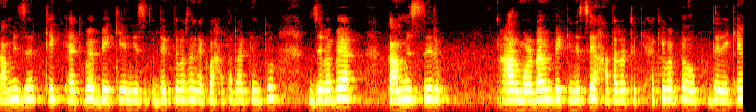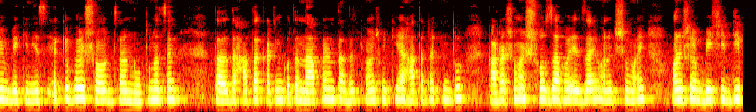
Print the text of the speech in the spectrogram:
কামিজের ঠিক একভাবে বেঁকিয়ে নিয়েছি। তো দেখতে পাচ্ছেন একবার হাতাটা কিন্তু যেভাবে কামিজের আর মোড়াটা আমি বেঁকে নিয়েছি। হাতাটা ঠিক একইভাবে উপরে রেখে আমি বেঁকে নিয়েছি। একেবারে সহজ যারা নতুন আছেন তাদের হাতা কাটিং করতে না পারেন, তাদেরকে অনেক সময় কী হাতাটা কিন্তু কাটার সময় সোজা হয়ে যায় অনেক সময়। অনেক সময় বেশি ডিপ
